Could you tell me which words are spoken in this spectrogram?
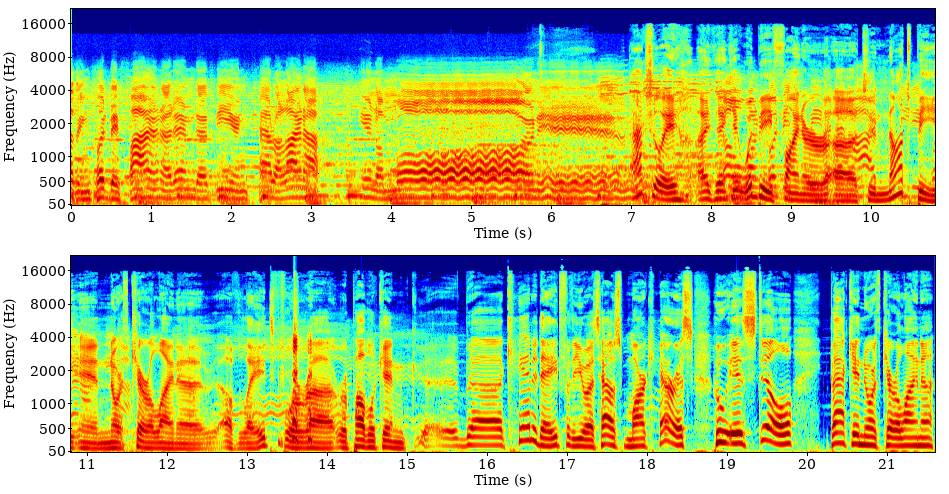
Nothing could be finer than to be in Carolina in the morning. Actually, I think it would be finer uh, to not be in North Carolina of late for uh, Republican uh, uh candidate for the U.S. House, Mark Harris, who is still back in North Carolina,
